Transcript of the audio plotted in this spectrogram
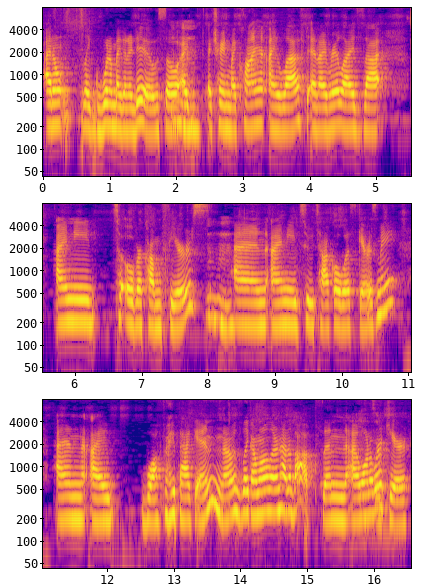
I don't like what am I going to do? So mm-hmm. I I trained my client, I left and I realized that I need to overcome fears mm-hmm. and I need to tackle what scares me. And I walked right back in and I was like, I want to learn how to box and I want to work here.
